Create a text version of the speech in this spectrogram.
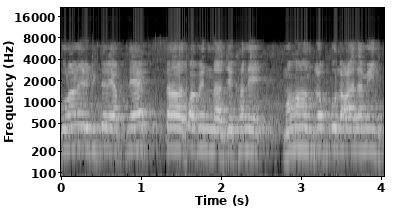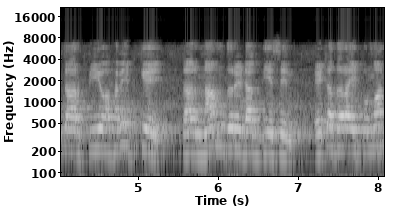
কোরআনের ভিতরে আপনি একটা পাবেন না, যেখানে মহান রব্বুল আলমিন তার প্রিয় হাবিবকে তার নাম ধরে ডাক দিয়েছেন। এটা দ্বারাই প্রমাণ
